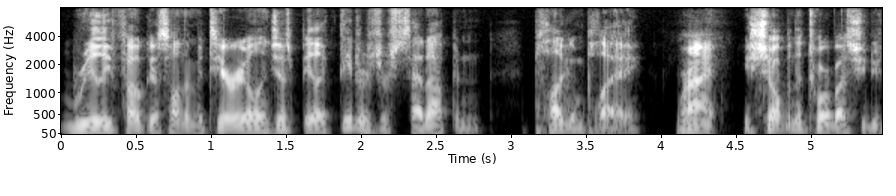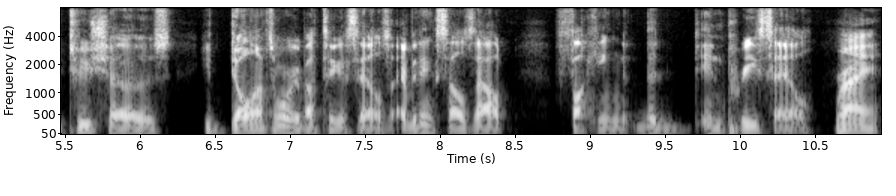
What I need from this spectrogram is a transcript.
really focus on the material and just be like theaters are set up and plug and play Right. you show up in the tour bus, you do two shows. You don't have to worry about ticket sales. Everything sells out fucking the in pre-sale. Right.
